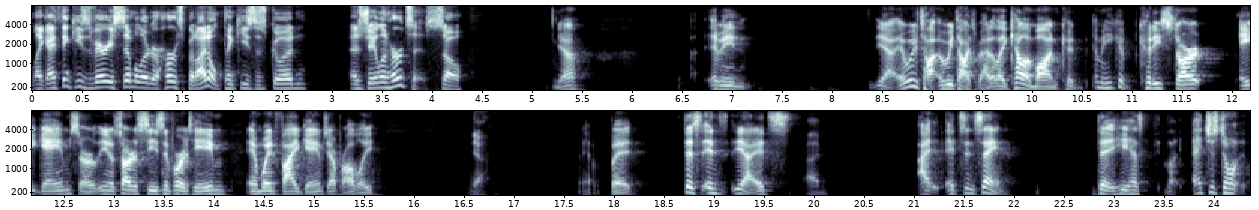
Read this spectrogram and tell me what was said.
Like I think he's very similar to Hurts, but I don't think he's as good as Jalen Hurts is. So, yeah, I mean, yeah, and we've talked we talked about it. Like Kellen Mond could, I mean, he could could he start eight games or you know start a season for a team and win five games? Yeah, probably. Yeah, yeah, but this, yeah, it's I, I it's insane that he has. Like, I just don't.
